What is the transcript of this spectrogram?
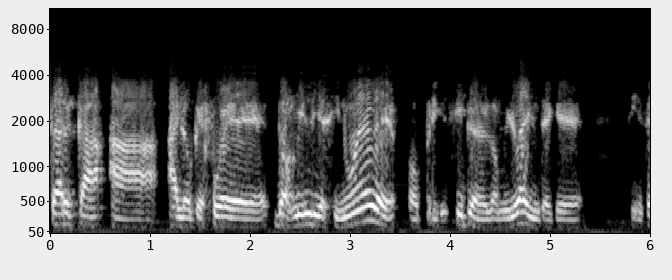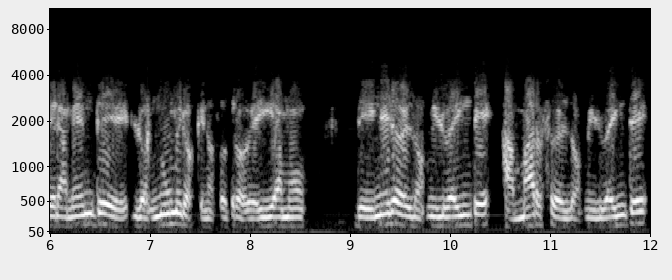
cerca a, a, lo que fue 2019 o principios del 2020, que sinceramente los números que nosotros veíamos de enero del 2020 a marzo del 2020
